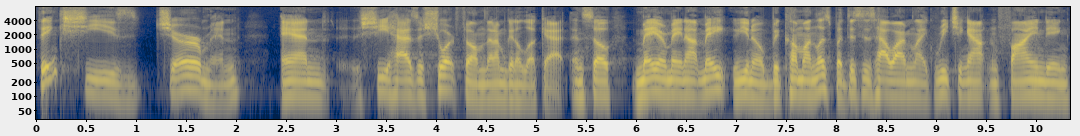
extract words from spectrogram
think she's German and she has a short film that I'm going to look at. And so may or may not make, you know, become on list, but this is how I'm like reaching out and finding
